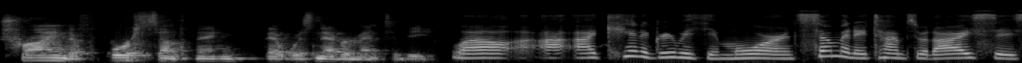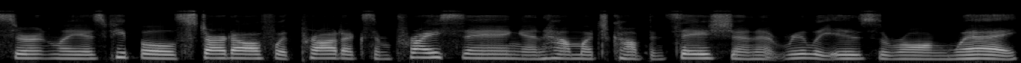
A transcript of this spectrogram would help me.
trying to force something that was never meant to be. Well, I, I, can't agree with you more. And so many times, what I see certainly is people start off with products and pricing and how much compensation. It really is the wrong way.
